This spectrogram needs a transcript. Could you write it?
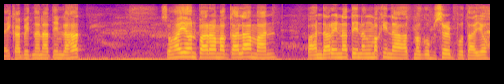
Naikabit na natin lahat. So ngayon para magkaalaman, paandarin natin ang makina at mag-observe po tayo.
